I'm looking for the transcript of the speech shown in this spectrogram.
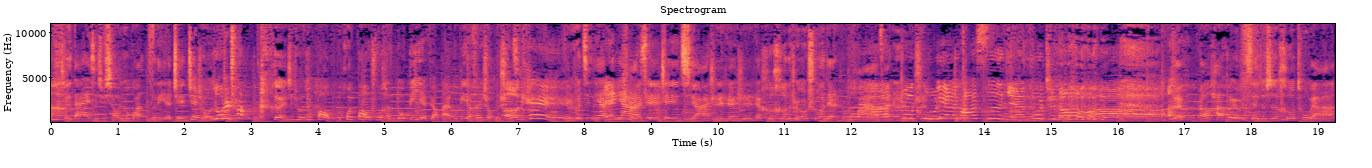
所以大家一起去小酒馆子里，这这时候就撸着串。对，这时候就爆会爆出很多毕业表白和毕业分手的事情。OK，比如说今天，哎呀，这这一期啊，谁谁谁谁谁喝喝的时候说点什么话啊，啊发生什这么事？苦练了他四年，不知道啊。对，然后还会有一些就是喝吐呀、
